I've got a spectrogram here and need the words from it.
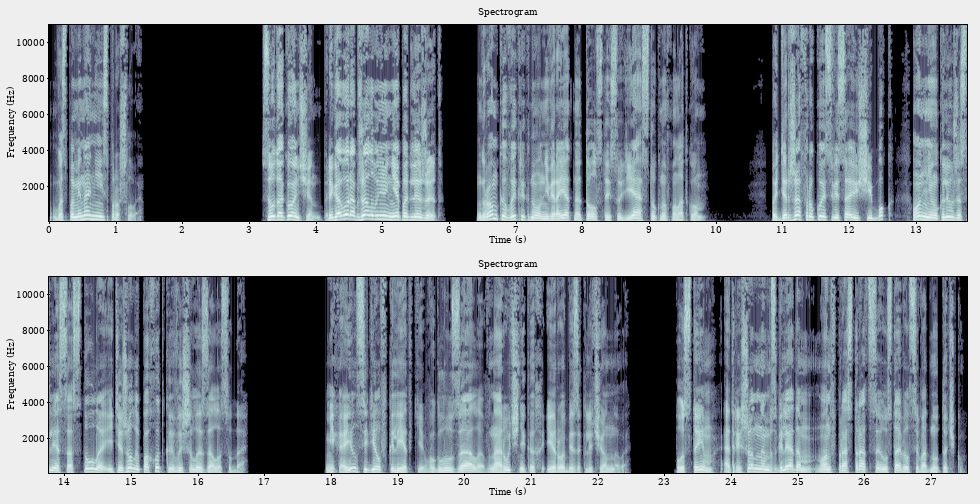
Воспоминания из прошлого. «Суд окончен! Приговор обжалованию не подлежит!» Громко выкрикнул невероятно толстый судья, стукнув молотком. Поддержав рукой свисающий бок, он неуклюже слез со стула и тяжелой походкой вышел из зала суда. Михаил сидел в клетке, в углу зала, в наручниках и робе заключенного. Пустым, отрешенным взглядом он в прострации уставился в одну точку.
